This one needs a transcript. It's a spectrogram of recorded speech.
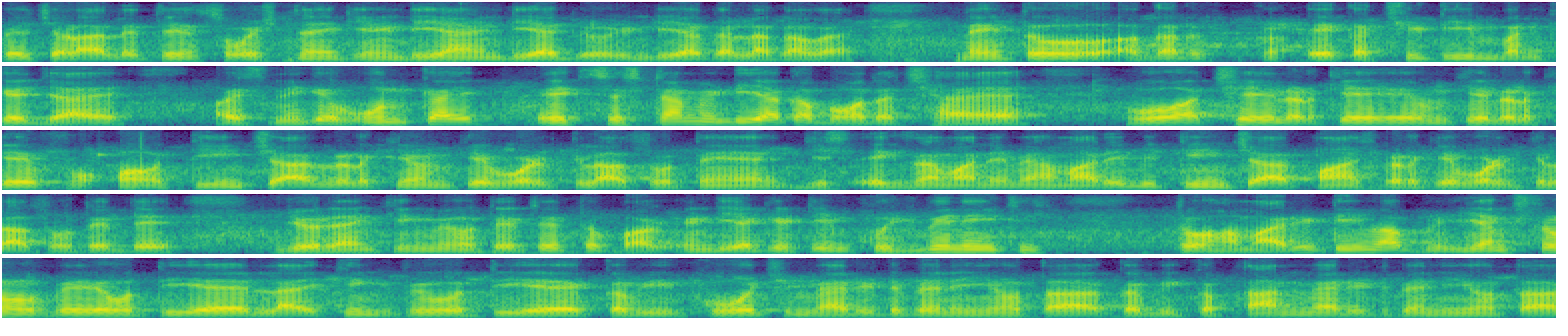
पे चढ़ा लेते हैं, सोचते हैं कि इंडिया इंडिया जो इंडिया का लगा हुआ है। नहीं तो अगर एक अच्छी टीम बन के जाए, और इसमें कि उनका एक एक सिस्टम इंडिया का बहुत अच्छा है। वो अच्छे लड़के, उनके लड़के तीन चार लड़के उनके वर्ल्ड क्लास होते हैं। जिस एक ज़माने में हमारे भी तीन चार पाँच लड़के वर्ल्ड क्लास होते थे, जो रैंकिंग में होते थे तो इंडिया की टीम कुछ भी नहीं थी। तो हमारी टीम अब यंगस्टरों पे होती है, लाइकिंग पे होती है। कभी कोच मेरिट पे नहीं होता, कभी कप्तान मेरिट पे नहीं होता,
